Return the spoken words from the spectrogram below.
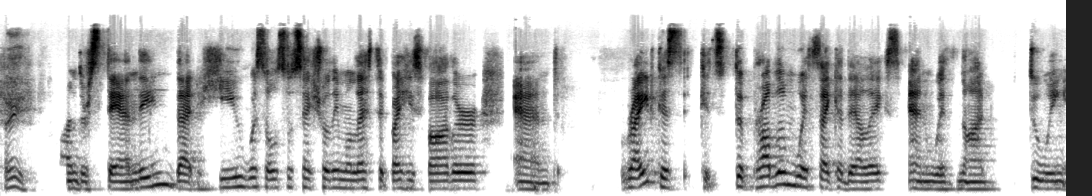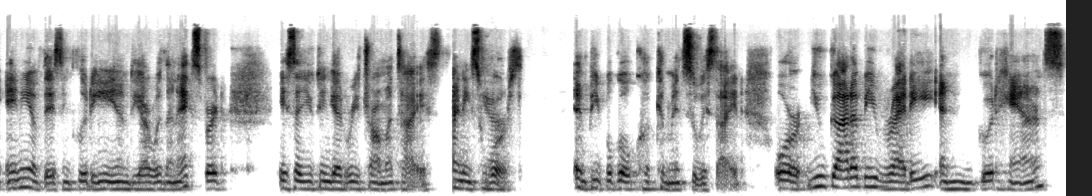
Hey. Understanding that he was also sexually molested by his father, and right because it's the problem with psychedelics and with not doing any of this, including EMDR with an expert, is that you can get re-traumatized and it's yeah. worse. And people go commit suicide. Or you gotta be ready and good hands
